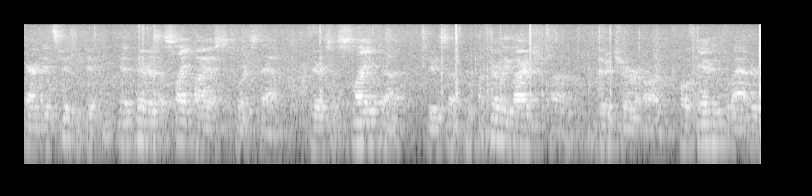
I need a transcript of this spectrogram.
and it's 50-50. There- There is a slight bias towards that. There's a slight, uh, there's a a fairly large uh, literature on both handed lateral,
